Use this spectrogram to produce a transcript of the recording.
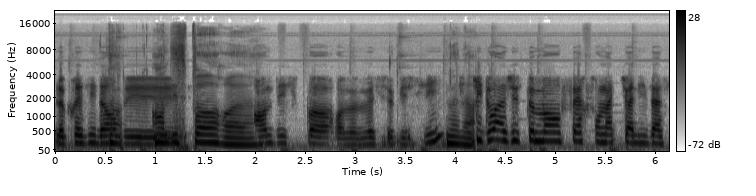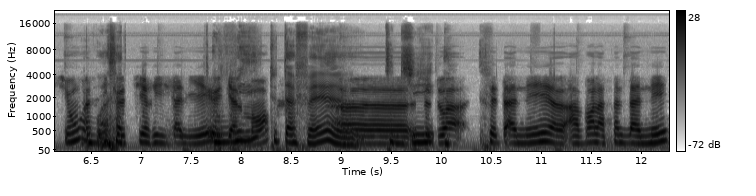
le président Dans- du Handisport. euh, Handisport, euh, Monsieur Bussy, Voilà. qui doit justement faire son actualisation, ainsi Ouais, ça- que Thierry Jallier oui, également. tout à fait. euh, je dois cette année, avant la fin de l'année,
